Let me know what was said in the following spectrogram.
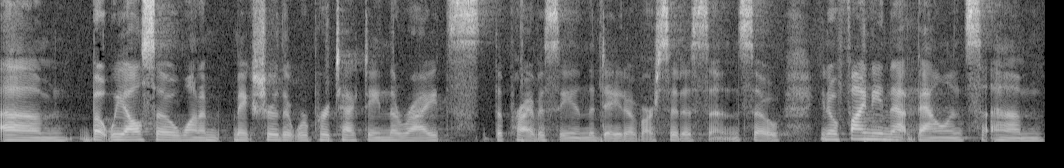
um, but we also want to make sure that we're protecting the rights, the privacy, and the data of our citizens. So, you know, finding that balance um,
